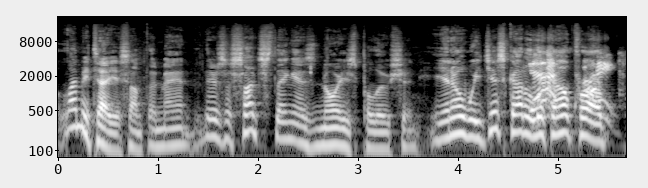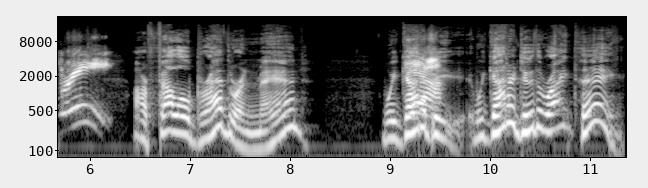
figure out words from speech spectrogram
let me tell you something, man. There's a such thing as noise pollution. You know, we just got to yes, look out for I our agree. our fellow brethren, man. We got to yeah. be we got to do the right thing.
